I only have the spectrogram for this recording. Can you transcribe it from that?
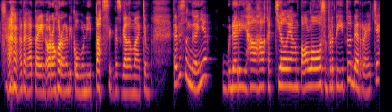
ngata-ngatain orang-orang di komunitas segala macem. Tapi seenggaknya dari hal-hal kecil yang tolol seperti itu dan receh,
